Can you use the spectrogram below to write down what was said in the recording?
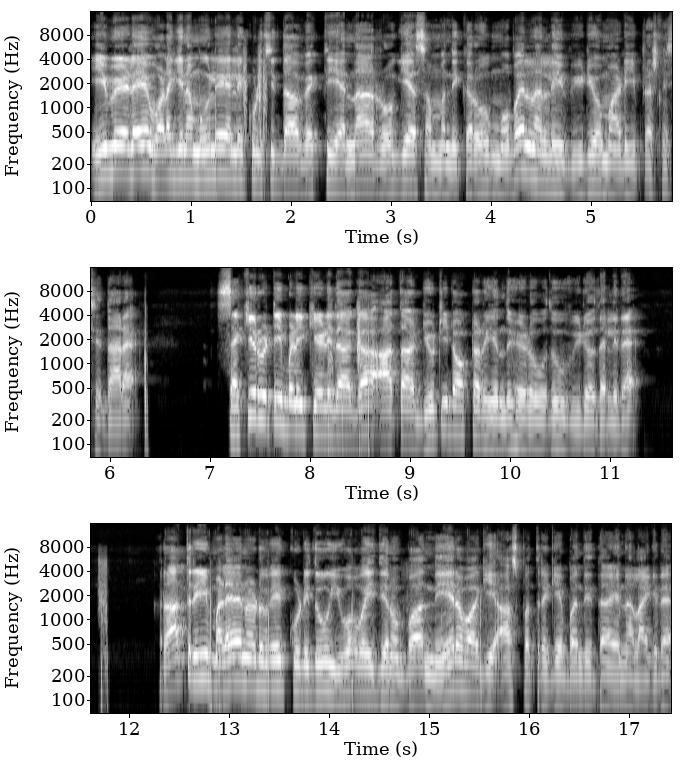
ಈ ವೇಳೆ ಒಳಗಿನ ಮೂಲೆಯಲ್ಲಿ ಕುಳಿತಿದ್ದ ವ್ಯಕ್ತಿಯನ್ನ ರೋಗಿಯ ಸಂಬಂಧಿಕರು ಮೊಬೈಲ್ನಲ್ಲಿ ವಿಡಿಯೋ ಮಾಡಿ ಪ್ರಶ್ನಿಸಿದ್ದಾರೆ. ಸೆಕ್ಯೂರಿಟಿ ಬಳಿ ಕೇಳಿದಾಗ ಆತ ಡ್ಯೂಟಿ ಡಾಕ್ಟರ್ ಎಂದು ಹೇಳುವುದು ವಿಡಿಯೋದಲ್ಲಿದೆ. ರಾತ್ರಿ ಮಳೆಯ ನಡುವೆ ಕುಡಿದು ಯುವ ವೈದ್ಯನೊಬ್ಬ ನೇರವಾಗಿ ಆಸ್ಪತ್ರೆಗೆ ಬಂದಿದ್ದ ಎನ್ನಲಾಗಿದೆ.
